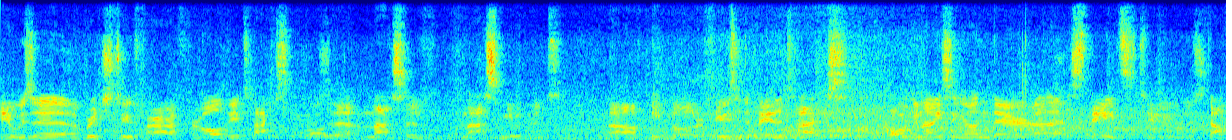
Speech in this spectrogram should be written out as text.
It was a, a, bridge too far after all the attacks. It was a massive mass movement of people refusing to pay the tax, organising on their uh, estates to stop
